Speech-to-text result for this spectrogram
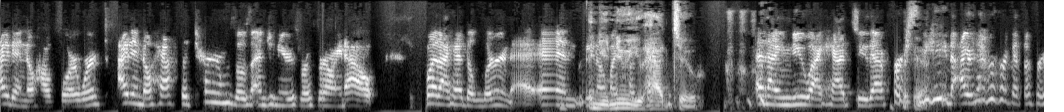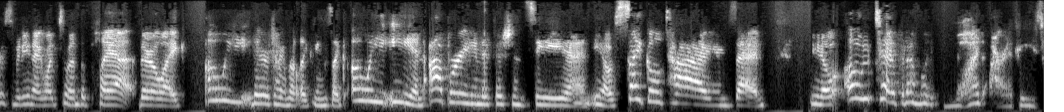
I didn't know how floor worked. I didn't know half the terms those engineers were throwing out, but I had to learn it. And you, And know, you knew you had to. and I knew I had to. That first Yeah. meeting, I never forget the first meeting I went to in the plant. They're like, oh, OEE, they were talking about like things like oh, OEE and operating efficiency and, you know, cycle times and, you know, OTIP. And I'm like, what are these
